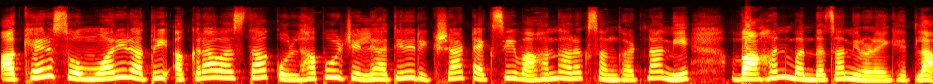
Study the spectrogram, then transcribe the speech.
अखेर सोमवारी रात्री अकरा वाजता कोल्हापूर जिल्ह्यातील रिक्षा टॅक्सी वाहनधारक संघटना संघटनांनी वाहन बंदचा निर्णय घेतला.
